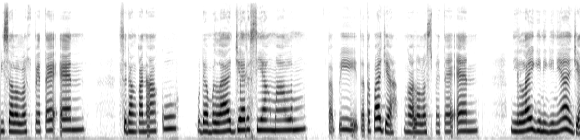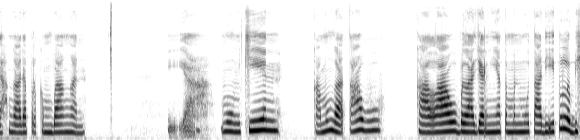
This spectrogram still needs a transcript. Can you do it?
bisa lolos PTN sedangkan aku udah belajar siang malam tapi tetap aja nggak lolos PTN nilai gini-gini aja nggak ada perkembangan. Iya mungkin kamu nggak tahu kalau belajarnya temenmu tadi itu lebih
